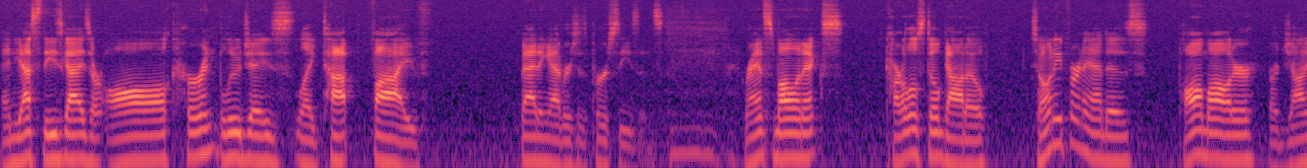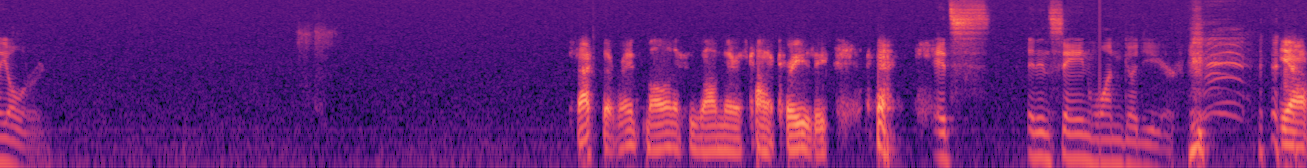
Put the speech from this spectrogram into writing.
And yes, these guys are all current Blue Jays like top five batting averages per seasons. Rance Mulliniks, Carlos Delgado, Tony Fernandez, Paul Molitor, or Johnny Olerud. The fact that Rance Mulliniks is on there is kind of crazy. It's an insane one good year. yeah.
